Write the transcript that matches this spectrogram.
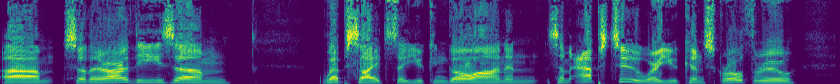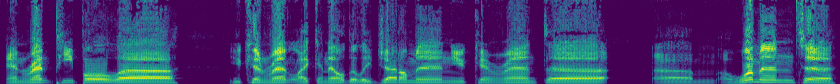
Um, so there are these um, websites that you can go on, and some apps too, where you can scroll through and rent people. Uh, you can rent like an elderly gentleman. You can rent uh, um, a woman to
